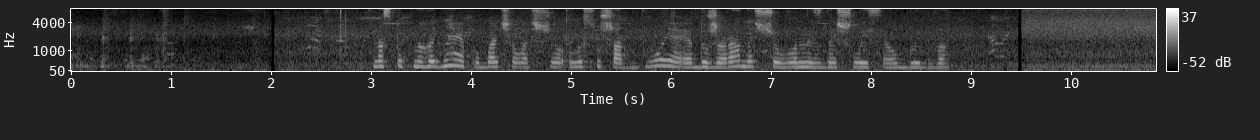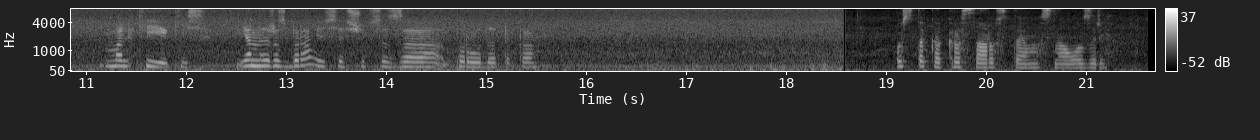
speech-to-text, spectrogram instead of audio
Наступного дня я побачила, що лисушат двоє. Я дуже рада, що вони знайшлися обидва. Мальки якісь. Я не розбираюся, що це за порода така. Ось така краса росте у нас на озері.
